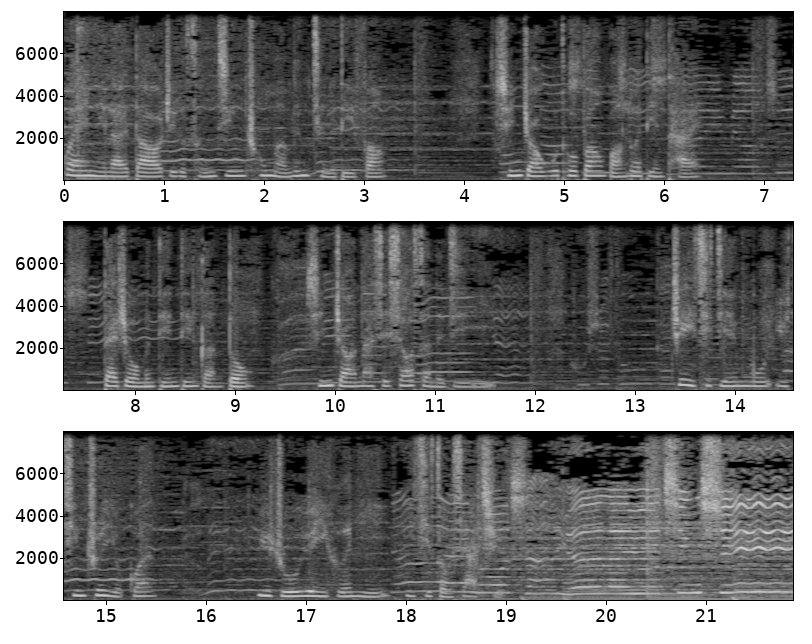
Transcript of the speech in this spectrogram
欢迎你来到这个曾经充满温情的地方，寻找乌托邦网络电台，带着我们点点感动，寻找那些消散的记忆。这一期节目与青春有关，玉竹愿意和你一起走下去。越来越清晰，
